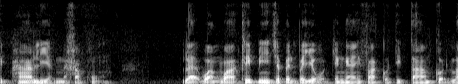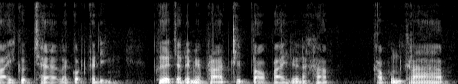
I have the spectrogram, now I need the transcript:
25 เหรียญนนะครับผม และหวังว่าคลิปนี้จะเป็นประโยชน์ยังไงฝากกดติดตาม กดไลค์ กดแชร์ และกดกระดิ่ง เพื่อจะได้ไม่พลาดคลิปต่อไปด้วยนะครับ ขอบคุณครับ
